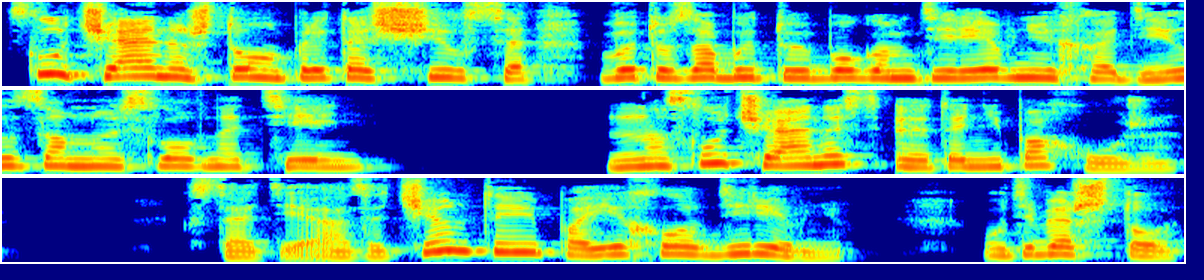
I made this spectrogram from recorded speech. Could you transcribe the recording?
Случайно, что он притащился в эту забытую богом деревню и ходил за мной словно тень. На случайность это не похоже. Кстати, а зачем ты поехала в деревню? У тебя что,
